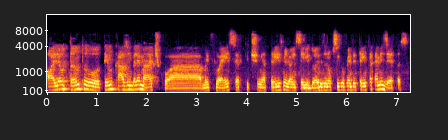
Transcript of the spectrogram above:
Olha o tanto, tem um caso emblemático, a uma influencer que tinha 3 milhões de seguidores e não conseguiu vender 30 camisetas.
